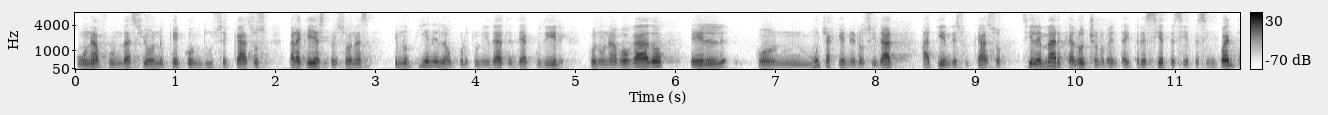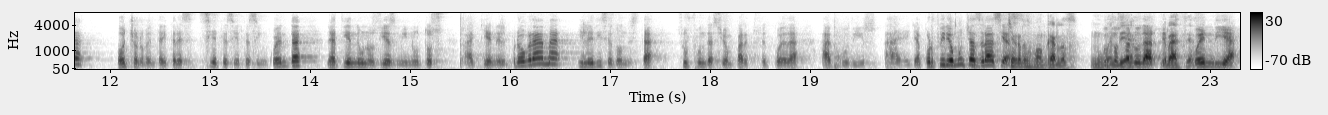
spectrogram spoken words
una fundación que conduce casos para aquellas personas que no tienen la oportunidad de acudir con un abogado. Con mucha generosidad atiende su caso. Si le marca al 893-7750, 893-7750, le atiende unos 10 minutos aquí en el programa y le dice dónde está su fundación para que usted pueda acudir a ella. Porfirio, muchas gracias. Muchas gracias, Juan Carlos. Muy buen día. saludarte. Gracias. Buen día.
